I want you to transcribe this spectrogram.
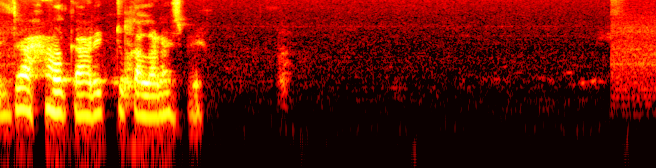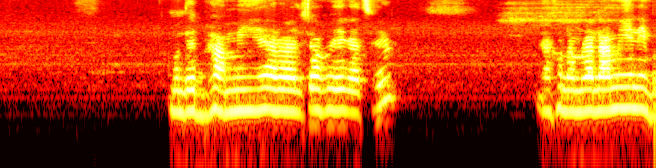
তেলটা হালকা আর একটু কালার আসবে। আমাদের ব্রাহ্মী হেয়ার অয়েলটা হয়ে গেছে। এখন আমরা নামিয়ে নিব।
